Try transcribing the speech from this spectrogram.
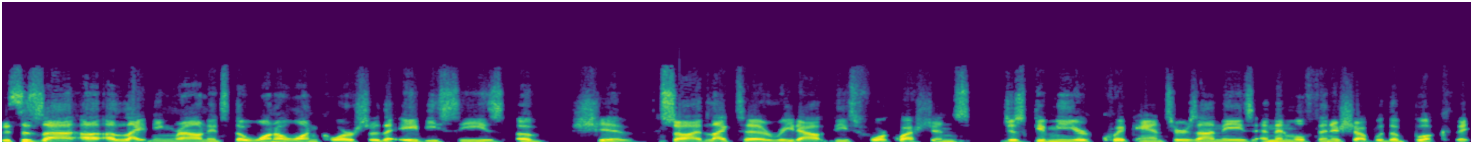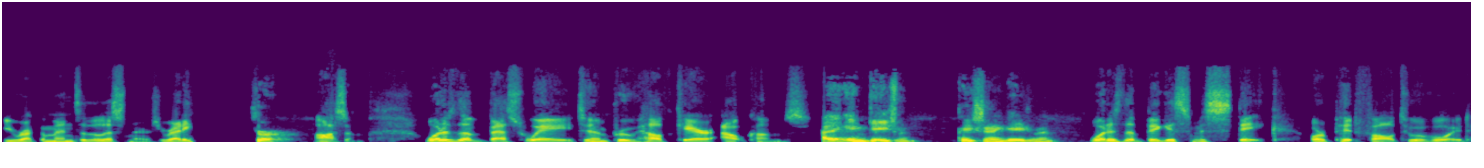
this is a, a lightning round. It's the 101 course or the ABCs of Shiv. So, I'd like to read out these four questions just give me your quick answers on these and then we'll finish up with a book that you recommend to the listeners you ready Sure. Awesome. What is the best way to improve healthcare outcomes? I think engagement, patient engagement. What is the biggest mistake or pitfall to avoid?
